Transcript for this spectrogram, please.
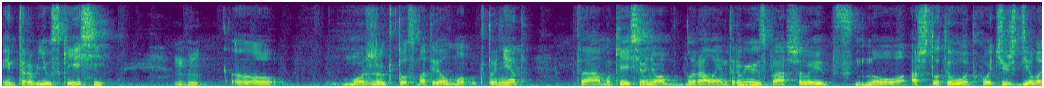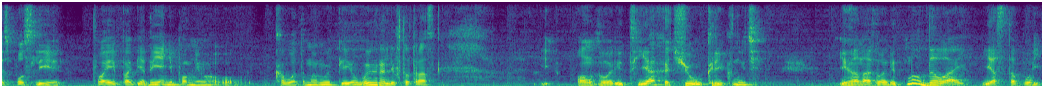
э, интервью с Кейси. Э, Может, кто смотрел, мо- кто нет. Там у Кейси у него брало интервью и спрашивает, ну, а что ты вот хочешь делать после твоей победы? Я не помню, кого там MVP выиграли в тот раз. И он говорит, я хочу крикнуть. И она говорит, ну давай, я с тобой.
